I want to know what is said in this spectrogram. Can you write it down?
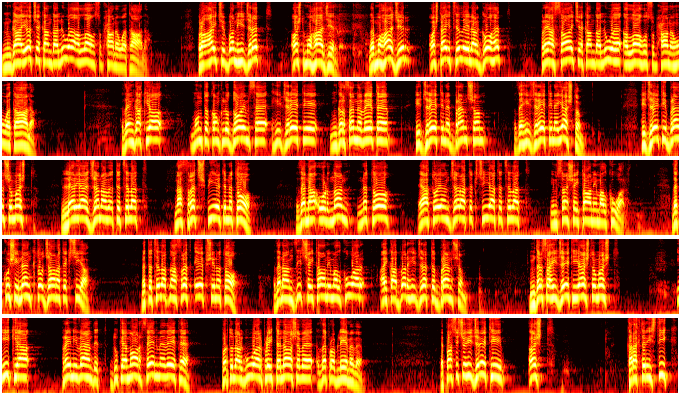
nga ajo që e ka ndalue Allahu subhanahu wa ta'ala. Pra ai që bën hijret është muhajir. Dhe muhajir është ai i cili i largohet prej asaj që e ka ndalue Allahu subhanahu wa ta'ala. Dhe nga kjo mund të konkludojmë se hijreti ngërthen në vete hijretin e brendshëm dhe hijretin e jashtëm. Hijreti i brendshëm është lërja e gjënave të cilat na thrret shpirti në to dhe na urdhnon në to e ato janë gjëra të këqija të cilat i mëson shejtani i mallkuar. Dhe kush i len këto gjanat e këqija, në të cilat na thrret epshi në to, dhe na nxit shejtani i mallkuar, ai ka bërë hixhret të brendshëm. Ndërsa hixhreti i jashtëm është ikja prej një vendit duke marrë fenë me vete për t'u larguar prej telasheve dhe problemeve. E pasi që hixhreti është karakteristikë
